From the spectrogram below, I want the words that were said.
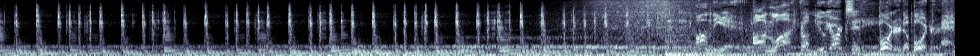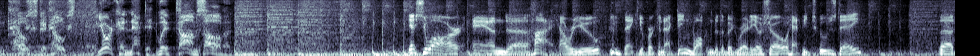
On the air, online, from New York City, border to border, and coast to coast. You're connected with Tom Sullivan. Yes, you are. And uh, hi, how are you? Thank you for connecting. Welcome to the Big Radio Show. Happy Tuesday, the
